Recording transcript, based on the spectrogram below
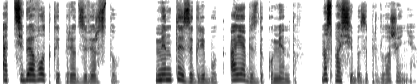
«От тебя водкой прет за версту. Менты загребут, а я без документов. Но спасибо за предложение».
